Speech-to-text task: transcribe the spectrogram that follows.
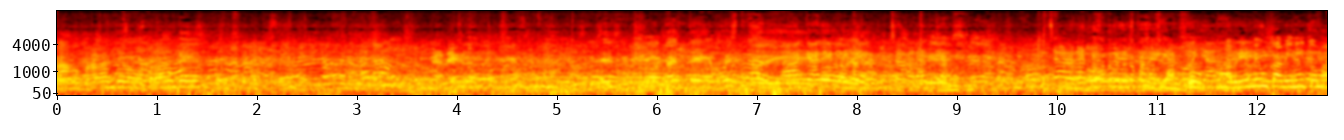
Vamos para adelante, vamos para adelante. Importante muestra de... Ah, qué alegría. Muchas gracias. Muchas gracias por estar ahí apoyando. Abrirme un caminito más.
